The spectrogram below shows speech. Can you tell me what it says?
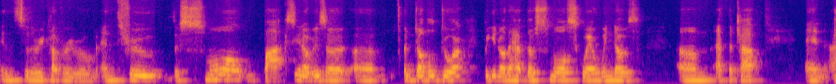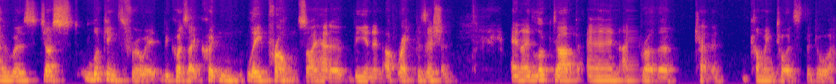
into the recovery room, and through the small box, you know, it was a, a, a double door, but you know they have those small square windows um, at the top, and I was just looking through it because I couldn't lay prone, so I had to be in an upright position, and I looked up, and I brother Kevin coming towards the door.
